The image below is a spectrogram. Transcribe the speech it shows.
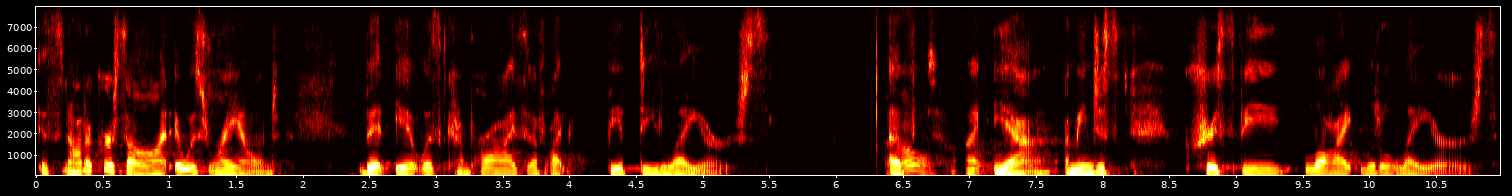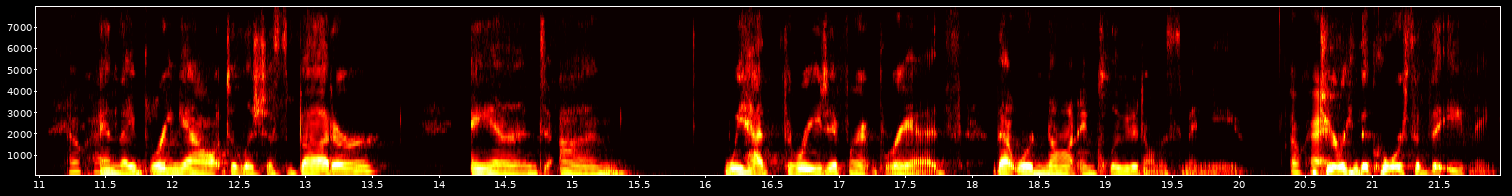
It's not a croissant; it was round, but it was comprised of like 50 layers of Oh. ti- yeah. I mean, just crispy, light little layers Okay. and they bring out delicious butter and um, we had three different breads that were not included on this menu okay. during the course of the evening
